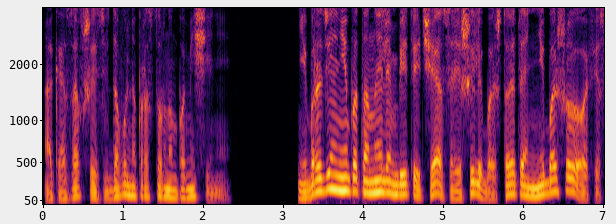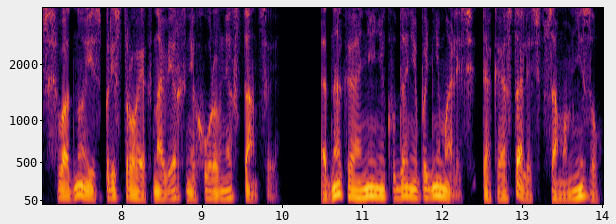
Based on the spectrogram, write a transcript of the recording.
оказавшись в довольно просторном помещении. Не бродя они по тоннелям битый час, решили бы, что это небольшой офис в одной из пристроек на верхних уровнях станции. Однако они никуда не поднимались, так и остались в самом низу.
